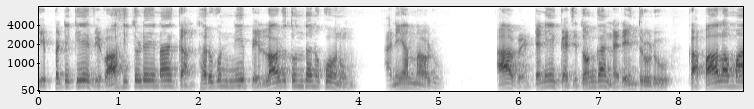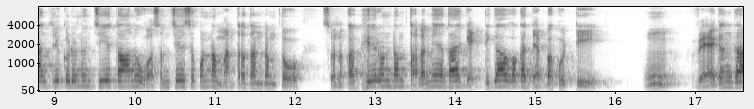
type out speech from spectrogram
ఇప్పటికే వివాహితుడైన గంధర్వుణ్ణి పెళ్ళాడుతుందనుకోను అని అన్నాడు. ఆ వెంటనే గజదొంగ నరేంద్రుడు కపాల మాంత్రికుడి నుంచి తాను వశం చేసుకున్న మంత్రదండంతో సునకభీరుండం తల మీద గట్టిగా ఒక దెబ్బ కొట్టి వేగంగా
